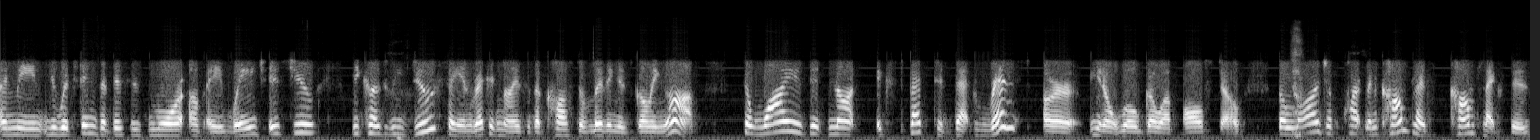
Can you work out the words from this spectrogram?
I mean, you would think that this is more of a wage issue because we do say and recognize that the cost of living is going up. So why is it not expected that rents are, you know, will go up also? The large apartment complex complexes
